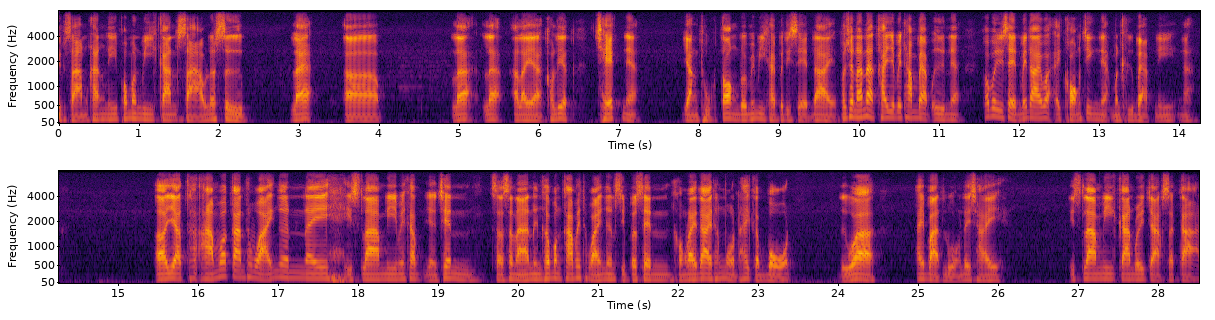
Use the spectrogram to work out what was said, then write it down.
13 ครั้งนี้ เพราะมันมีการสาวและสืบ และ และและอะไรอะเขาเรียกเช็คเนี่ยอย่างถูกต้องโดยไม่มีใครปฏิเสธได้ เพราะฉะนั้นอะใครจะไปทำแบบอื่นเนี่ยเขาปฏิเสธไม่ได้ว่าไอ้ของจริงเนี่ยมันคือแบบนี้นะเอ่ออยากถามว่าการถวายเงินในอิสลามมีไหมครับ อย่างเช่น ศาสนาหนึ่งเขาบังคับให้ถวายเงิน 10%ของรายได้ทั้งหมดให้กับโบสถ์หรือว่าให้บาทหลวงได้ใช้ อิสลามมีการบริจาคสกาด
